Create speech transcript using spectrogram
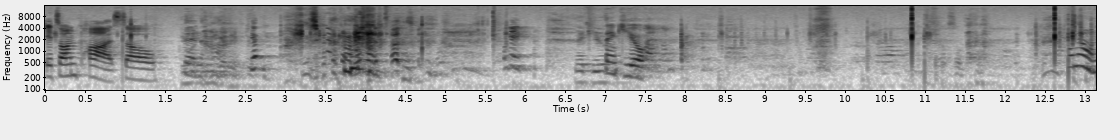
It's on pause, so. Then. Yep, Okay. Thank you. thank you. So bad. Well, no,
